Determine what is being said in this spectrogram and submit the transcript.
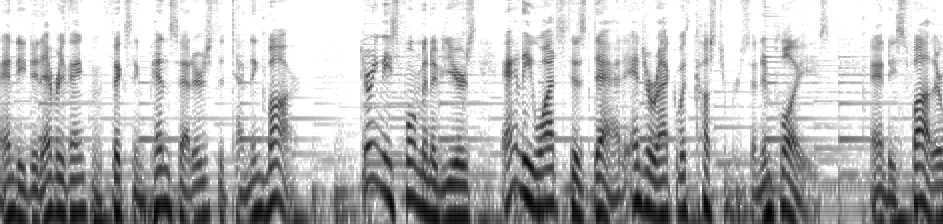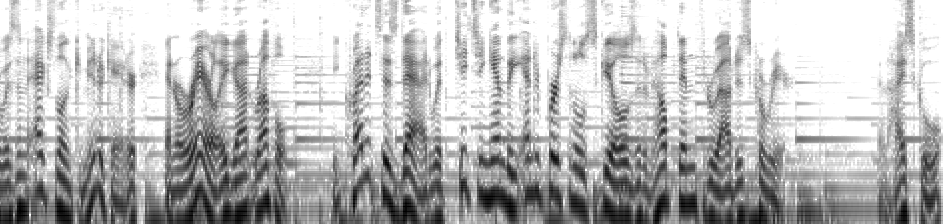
Andy did everything from fixing pin setters to tending bar. During these formative years, Andy watched his dad interact with customers and employees. Andy's father was an excellent communicator and rarely got ruffled. He credits his dad with teaching him the interpersonal skills that have helped him throughout his career. In high school,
